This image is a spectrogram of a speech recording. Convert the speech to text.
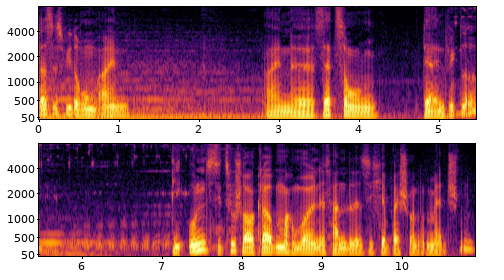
das ist wiederum ein, eine Setzung der Entwickler, die uns, die Zuschauer, glauben machen wollen, es handele sich hierbei schon um Menschen.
